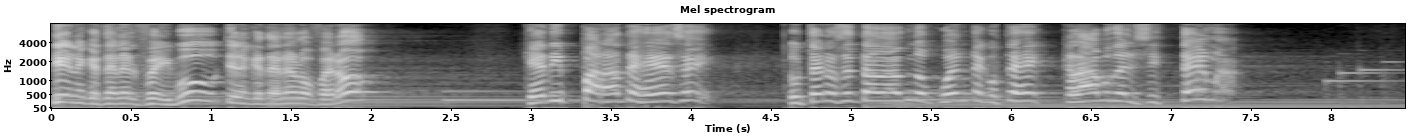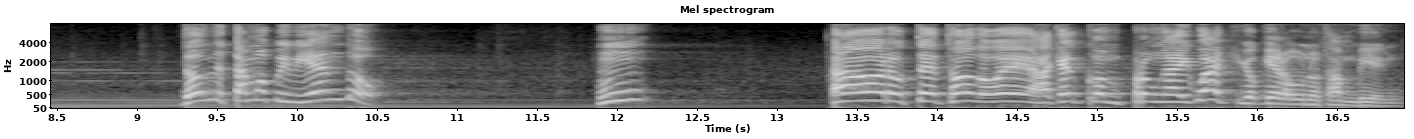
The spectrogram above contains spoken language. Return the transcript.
Tiene que tener Facebook, tiene que tener lo feroz. ¿Qué disparate es ese? Usted no se está dando cuenta que usted es esclavo del sistema. ¿Dónde estamos viviendo? ¿Mm? Ahora usted todo es, aquel compró un iWatch, yo quiero uno también.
